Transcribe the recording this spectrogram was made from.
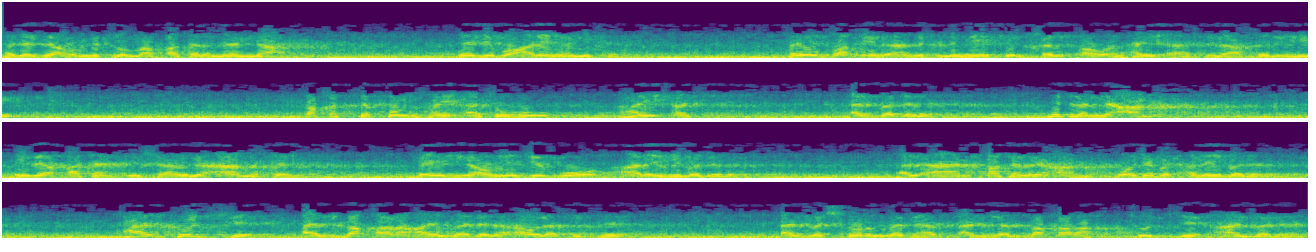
فجزاء مثل ما قتل من النعم يجب عليه مثله فينظر إلى مثله في الخلقة والهيئة إلى آخره. فقد تكون هيئته هيئة البدنة مثل النعامة. إذا قتل الإنسان نعامة فإنه يجب عليه بدنه. الآن قتل نعامة وجبت عليه بدنه. هل تجزئ البقرة عن البدنة أو لا تجزئ؟ المشهور المذهب أن البقرة تجزئ عن البدنة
